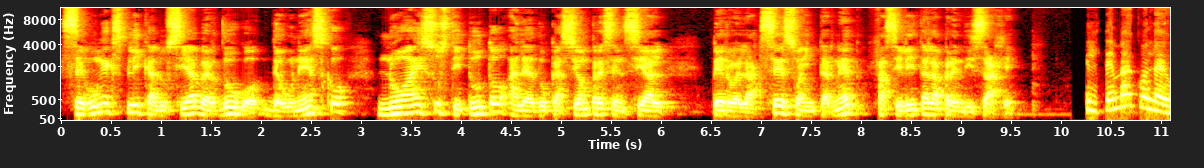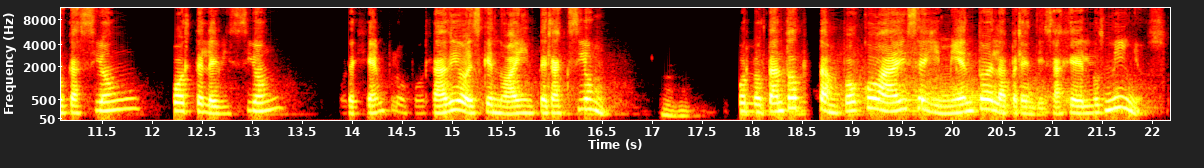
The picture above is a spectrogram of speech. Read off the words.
Según explica Lucía Verdugo de UNESCO, no hay sustituto a la educación presencial, pero el acceso a Internet facilita el aprendizaje. El tema con la educación por televisión, por ejemplo, por radio, es que no hay interacción. Por lo tanto, tampoco hay seguimiento del aprendizaje de los niños.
